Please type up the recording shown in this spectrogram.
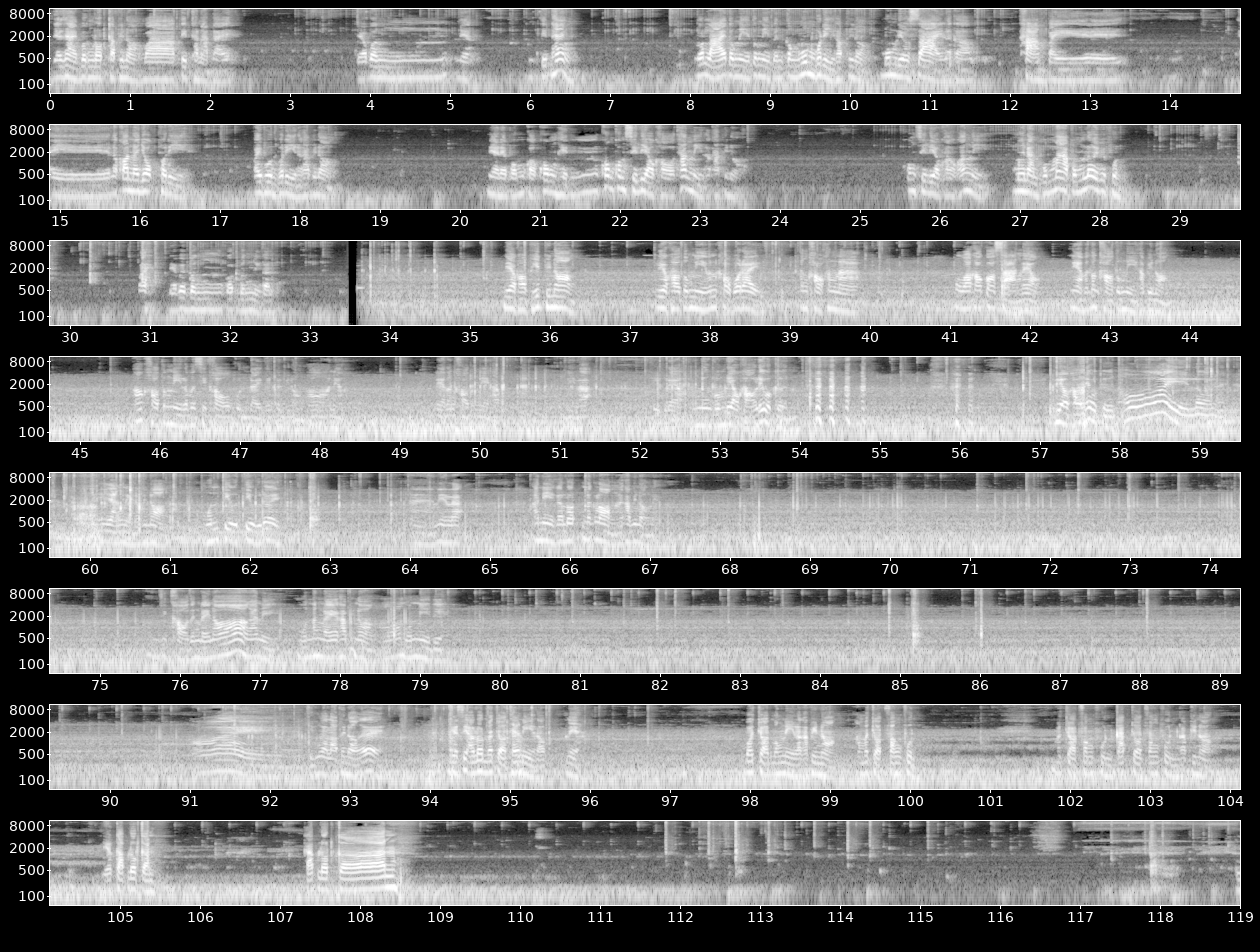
เดี๋ยวจะให้เบิ้งรถครับพี่น้องว่าติดขนาดใดเดี๋ยวเบิ้งเนี่ย ติดแห้ง รถหลายตรงนี้ตรงนี้เป็นตรงมุมพอดีครับพี่น้องมุมเลี้ยวซ้ายแล้วก็ข้ามไปไอ้นครนายกพอดี ไปพุ่นพอดีนะครับ พี่น้องเนี่ยเดี๋ยวผมก็คงเห็นคงคงสีเหลียวเขาทั้งนี้แหล้วครับ พี่น้องคงสีเหลียวเขาข้างนี้มือนั่นผมมาผมเลยไปพุ่นไปเดี๋ยวไปเบิงกดเบิงหนึ่งกันเรียวเขาพิษพี่น้อง เรียวเขาตรงนี้มันเขาบ่ได้ต้องเขาข้างหน้าเพราะว่าเขาก็สร้างแล้ว เนี่ยมันต้องเขาตรงนี้ครับพี่น้อง เอาเขาตรงนี้แล้วมันสิเขาคุณใดไม่เคยพี่น้องอ๋อเนี่ยเนี่ยต้องเขาตรงนี้ครับ นี่ละผิดแล้วนึงผมเรียวเขาเร็วเกินเรียวเขาเร็วเกินโอ้ยเลนยังหนี่นะพี่น้องหมุนติวติวเลยอ่านี่ละ อันนี้ก็รถนักร้องนะครับพี่น้องเนี่ยสิเข่าจังไดเนาะงานนี่หมุนทางไหนครับพี่น้องอ๋อหมุนนี่ดิโอ้ยถึงแล้วล่ะพี่น้องเอ้ย ดี๋ยวสิเอารถมาจอดแถวนี้ครับเนี่ยบ่จอดมองนี่แล้วครับพี่น้อง เอามาจอดฟังฝุ่น มาจอดฟังฝุ่นกลับจอดฟังฝุ่นครับพี่น้อง เดี๋ยวกลับรถกัน กลับรถก่อน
